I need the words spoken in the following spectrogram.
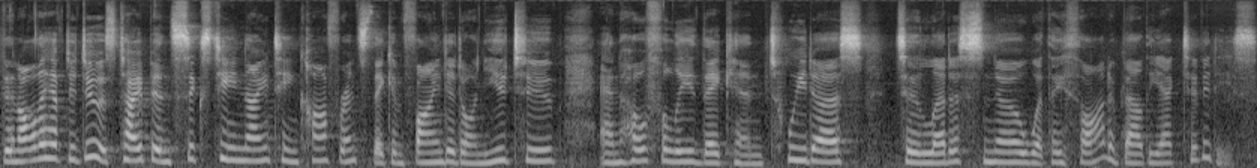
then all they have to do is type in 1619 conference. They can find it on YouTube, and hopefully they can tweet us to let us know what they thought about the activities.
